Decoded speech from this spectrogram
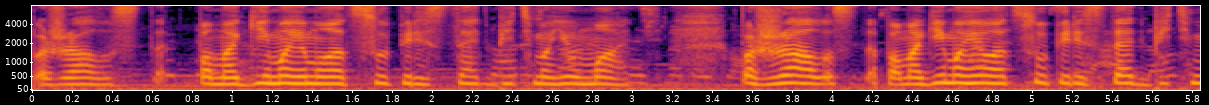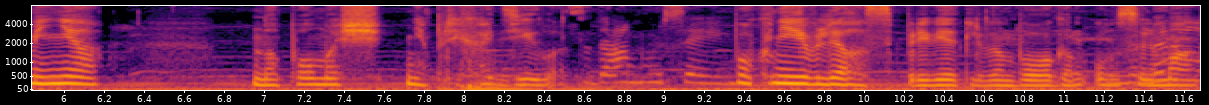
Пожалуйста, помоги моему отцу перестать бить мою мать. Пожалуйста, помоги моему отцу перестать бить меня. Но помощь не приходила. Бог не являлся приветливым Богом у мусульман.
